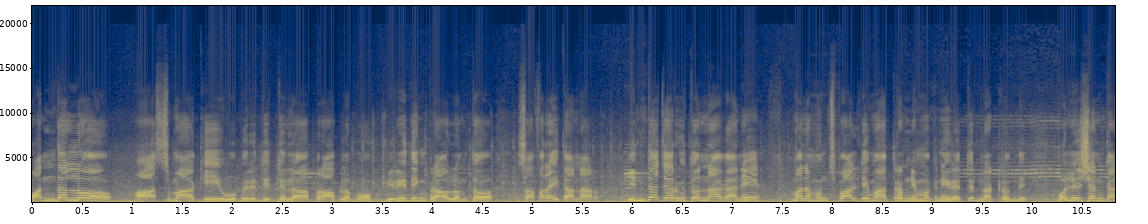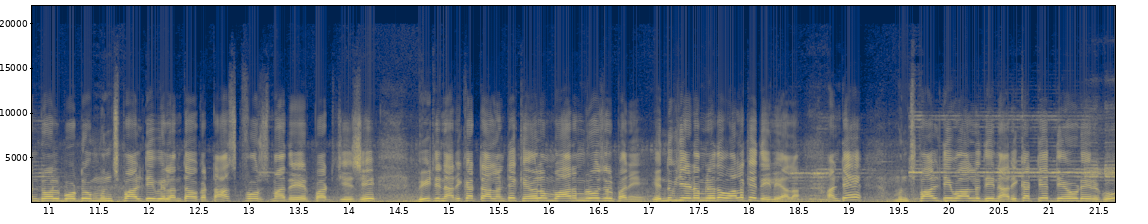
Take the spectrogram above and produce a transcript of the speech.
వందల్లో ఆస్మాకి ఊపిరితిత్తుల ప్రాబ్లము బ్రీతింగ్ ప్రాబ్లంతో సఫర్ అవుతున్నారు ఇంత జరుగుతున్నా కానీ మన మున్సిపాలిటీ మాత్రం నిమ్మకి నీరెత్తినట్లుంది. పొల్యూషన్ కంట్రోల్ బోర్డు మున్సిపాలిటీ వీళ్ళంతా ఒక టాస్క్ ఫోర్స్ మాదిరి ఏర్పాటు చేసి వీటిని అరికట్టాలంటే కేవలం వారం రోజుల పని. ఎందుకు చేయడం లేదో వాళ్ళకే తెలియాల? అంటే మున్సిపాలిటీ వాళ్ళు దీన్ని అరికట్టే దేవుడు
